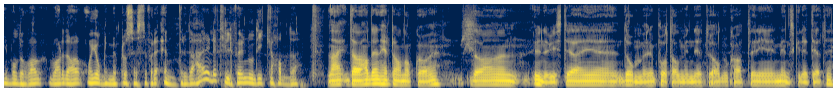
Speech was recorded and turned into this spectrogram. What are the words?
i Moldova, var det da å jobbe med prosesser for å endre det her, eller tilføre noe de ikke hadde? Nei, da hadde jeg en helt annen oppgave. Da underviste jeg eh, dommere, påtalemyndighet og advokater i menneskerettigheter.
